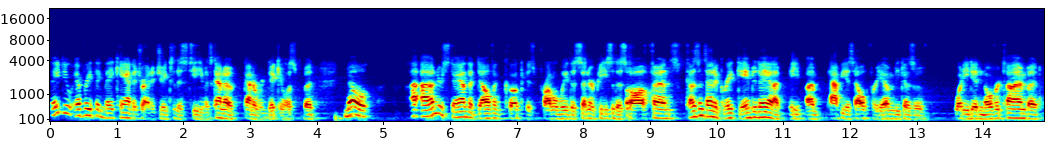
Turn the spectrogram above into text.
they do everything they can to try to jinx this team. It's kind of kind of ridiculous, but no, I, understand that Dalvin Cook is probably the centerpiece of this offense. Cousins had a great game today, and I'm happy as hell for him because of what he did in overtime. But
